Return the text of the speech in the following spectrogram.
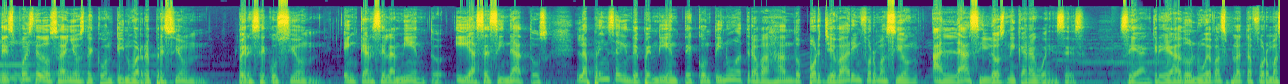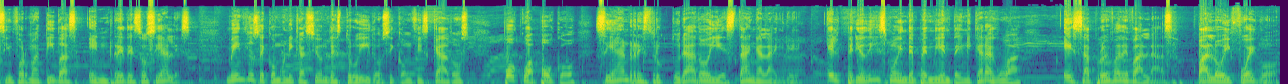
Después de dos años de continua represión, persecución, encarcelamiento y asesinatos, la prensa independiente continúa trabajando por llevar información a las y los nicaragüenses. Se han creado nuevas plataformas informativas en redes sociales. Medios de comunicación destruidos y confiscados poco a poco se han reestructurado y están al aire. El periodismo independiente en Nicaragua es a prueba de balas, palo y fuego.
